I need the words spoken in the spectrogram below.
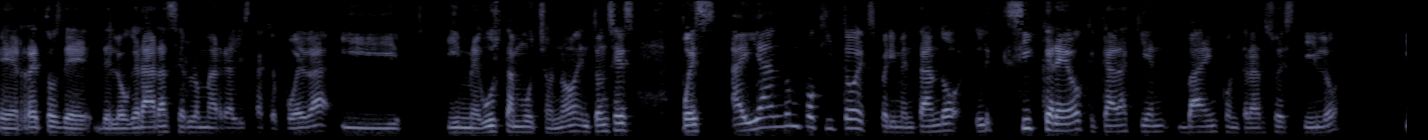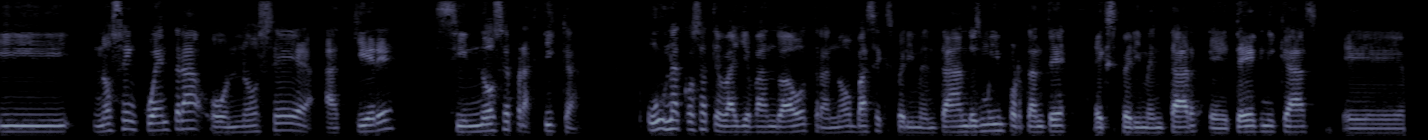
eh, retos de, de, lograr hacer lo más realista que pueda y, y me gusta mucho, ¿no? Entonces, pues ahí ando un poquito experimentando. Sí creo que cada quien va a encontrar su estilo y no se encuentra o no se adquiere si no se practica. Una cosa te va llevando a otra, ¿no? Vas experimentando. Es muy importante experimentar eh, técnicas, eh,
